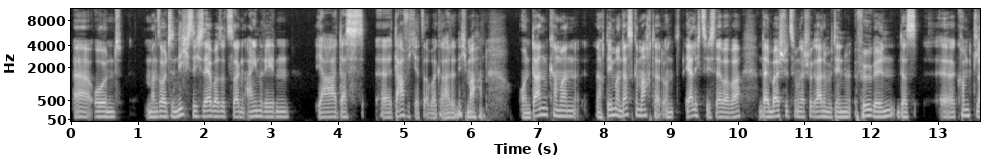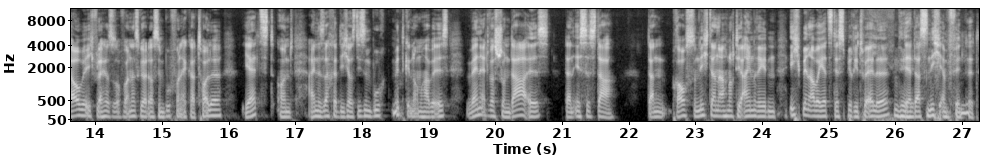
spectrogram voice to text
äh, und man sollte nicht sich selber sozusagen einreden, ja, das äh, darf ich jetzt aber gerade nicht machen. Und dann kann man, nachdem man das gemacht hat und ehrlich zu sich selber war, und dein Beispiel zum Beispiel gerade mit den Vögeln, das äh, kommt, glaube ich, vielleicht hast du es auch woanders gehört, aus dem Buch von Eckart Tolle jetzt. Und eine Sache, die ich aus diesem Buch mitgenommen habe, ist, wenn etwas schon da ist, dann ist es da. Dann brauchst du nicht danach noch die Einreden, ich bin aber jetzt der Spirituelle, Nee. der das nicht empfindet,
